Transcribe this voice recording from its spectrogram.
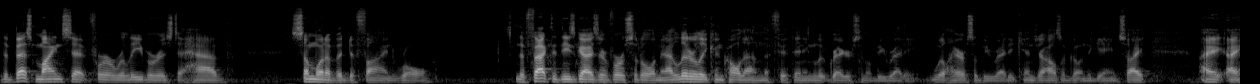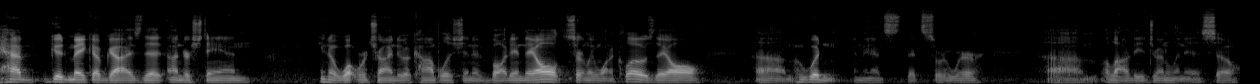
the best mindset for a reliever is to have somewhat of a defined role. The fact that these guys are versatile, I mean, I literally can call down in the fifth inning, Luke Gregerson will be ready, Will Harris will be ready, Ken Giles will go in the game. So I, I, I have good makeup guys that understand, you know, what we're trying to accomplish and have bought in. They all certainly want to close. They all, um, who wouldn't? I mean, that's that's sort of where um, a lot of the adrenaline is. So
